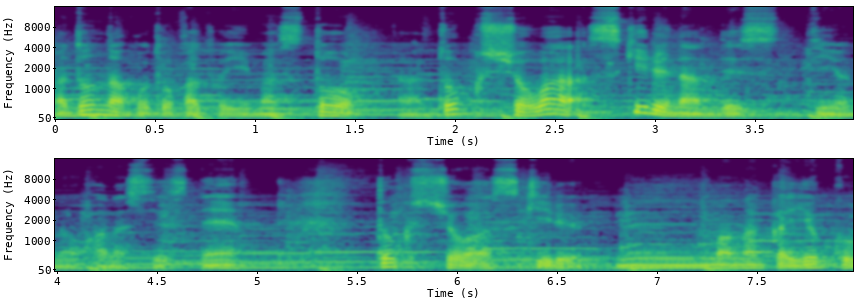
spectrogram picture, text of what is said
まあどんなことかと言いますと読書はスキルなんですっていうようなお話ですね読書はスキルうんまあなんかよく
